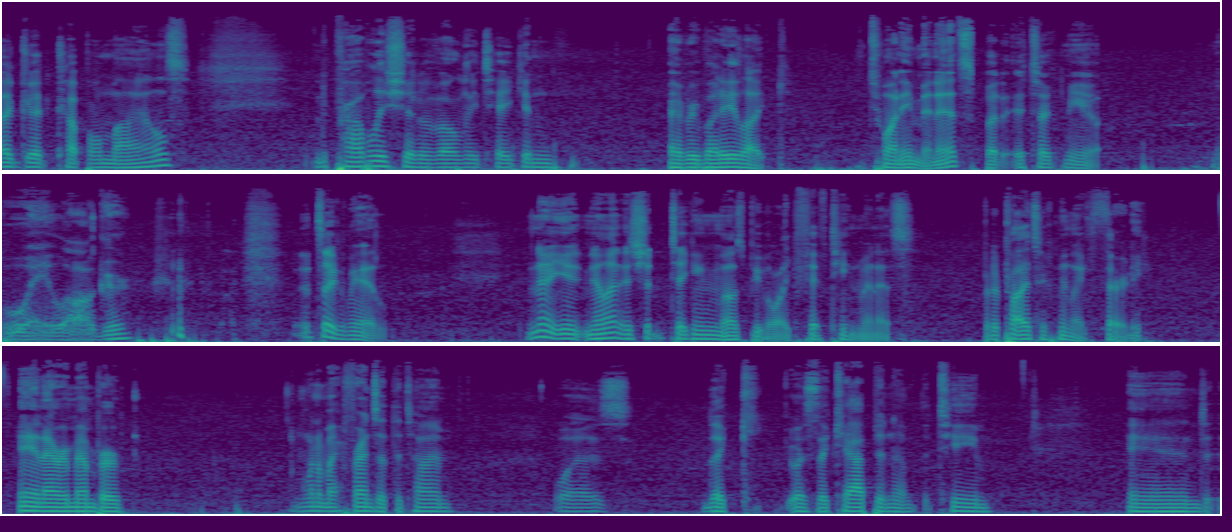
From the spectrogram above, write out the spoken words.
a good couple miles. It probably should have only taken everybody like 20 minutes but it took me way longer. It took me no you, you know what it should have taken most people like 15 minutes but it probably took me like 30. And I remember one of my friends at the time was the was the captain of the team and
